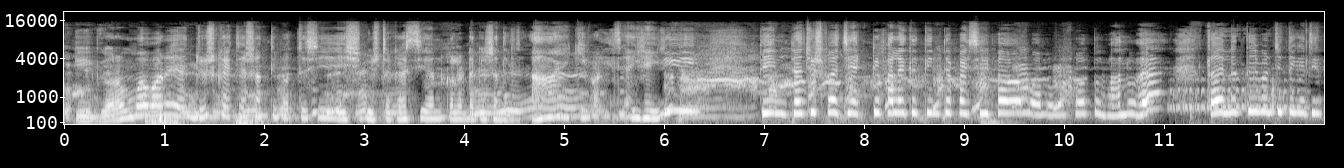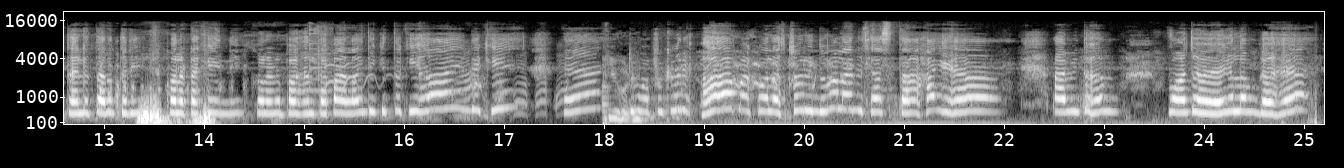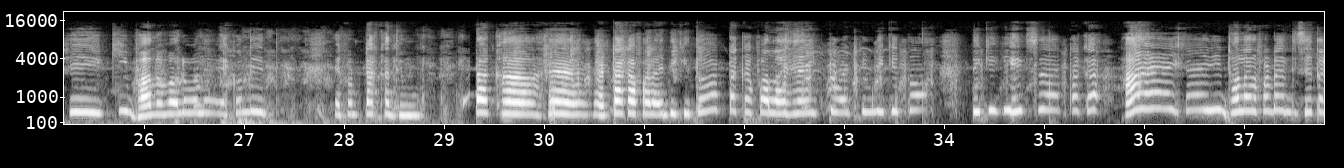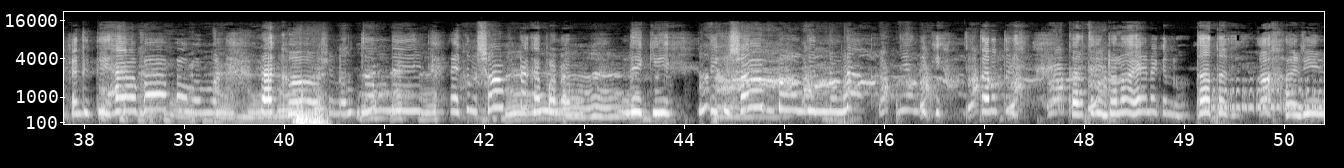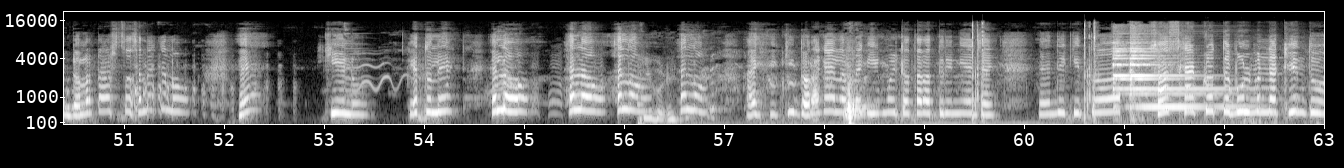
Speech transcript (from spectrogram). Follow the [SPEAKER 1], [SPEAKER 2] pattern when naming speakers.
[SPEAKER 1] কি গরম বাবারে জুস খাইতে শান্তি পাচ্ছি জুসটা খাচ্ছি কলাটাকে শান্তি আই কি আই। তিনটা জুস পাচ্ছি একটি ফালাইতে তিনটে পাইছি। বাবা কত ভালো হ্যাঁ? তুই এবার জিতে গেছি তাইলে তাড়াতাড়ি কলাটা খেয়ে নি। পাখানটা পালাই দেখি তো কি হয় দেখি। হ্যাঁ? কলা চুরি ধুলাই দিছে আস্তা। হাই হ্যাঁ। আমি তখন মজা হয়ে গেলাম গা হ্যাঁ? কি ভালো ভালো বলে। এখন এখন টাকা দিব টাকা হ্যাঁ হ্যাঁ, টাকা পালাই দেখি তো টাকা পালাই হ্যাঁ একটু একটু দেখি তো দেখি কি টাকা হাই হাই পাঠাই দিছে টাকা দিতে হ্যাঁ বাবা বাবা রাখো সোনার এখন সব টাকা পাঠাবো দেখি দেখি সব ডলার দিন না দেখি তাড়াতাড়ি তাড়াতাড়ি ডলার হয় না কেন তাড়াতাড়ি আহ ডলারটা আসতেছে না কেন হ্যাঁ কি এলো এত লেট হ্যালো হ্যালো আই কি ধরা গেলাম নাকি? মুইটা তাড়াতাড়ি নিয়ে যাই। দেখি তো সাবস্ক্রাইব করতে ভুলবেন না কিন্তু।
